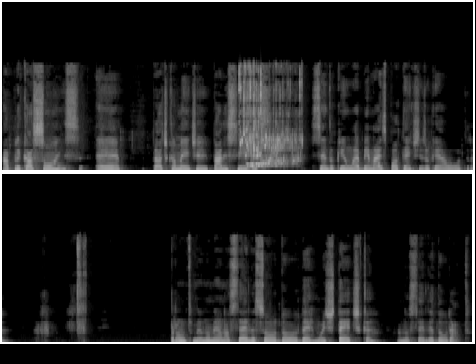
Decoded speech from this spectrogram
aplicações é praticamente parecidas, sendo que um é bem mais potente do que a outra. Pronto, meu nome é Ana Célia, sou do Dermoestética, Ana Célia Dourado.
